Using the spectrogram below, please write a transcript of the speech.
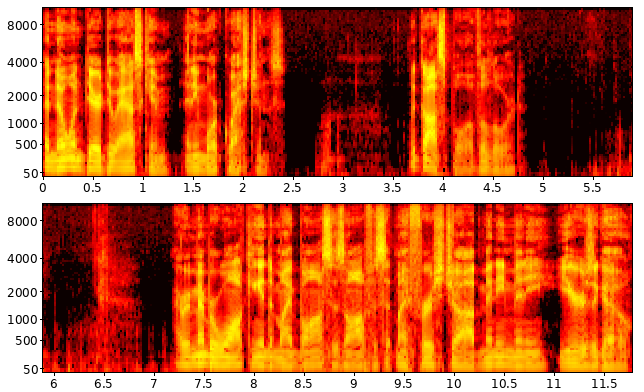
And no one dared to ask him any more questions. The Gospel of the Lord. I remember walking into my boss's office at my first job many, many years ago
